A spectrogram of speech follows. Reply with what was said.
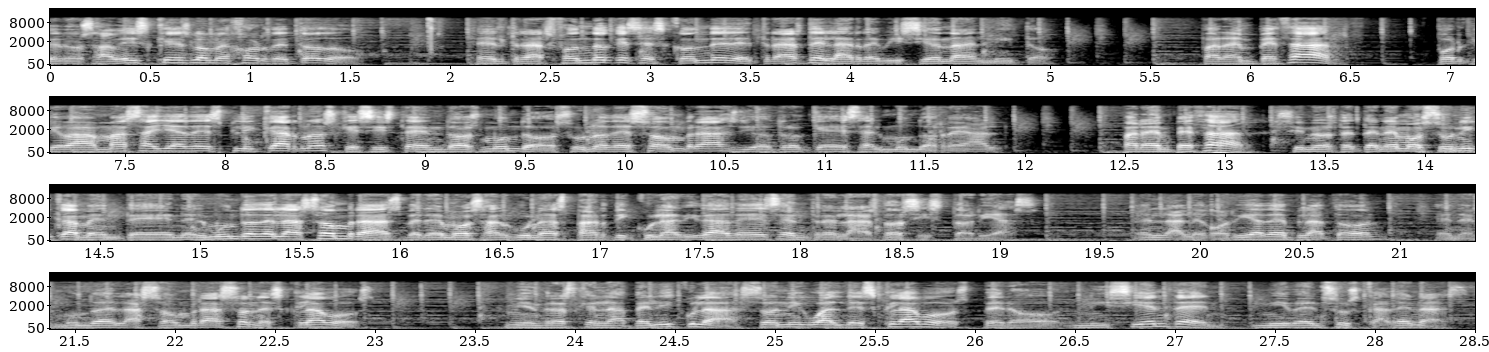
pero ¿sabéis qué es lo mejor de todo? El trasfondo que se esconde detrás de la revisión al mito. Para empezar, porque va más allá de explicarnos que existen dos mundos, uno de sombras y otro que es el mundo real. Para empezar, si nos detenemos únicamente en el mundo de las sombras, veremos algunas particularidades entre las dos historias. En la alegoría de Platón, en el mundo de las sombras son esclavos, mientras que en la película son igual de esclavos, pero ni sienten ni ven sus cadenas.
